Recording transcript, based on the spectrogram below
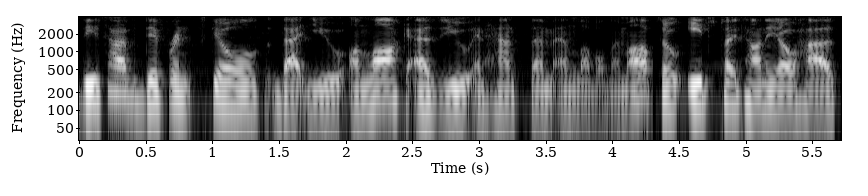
these have different skills that you unlock as you enhance them and level them up. So each titanio has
